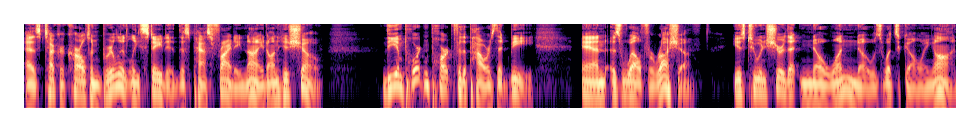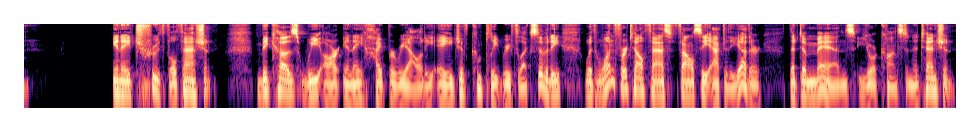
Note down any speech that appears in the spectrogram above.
as Tucker Carlson brilliantly stated this past Friday night on his show the important part for the powers that be, and as well for Russia, is to ensure that no one knows what's going on in a truthful fashion. Because we are in a hyper reality age of complete reflexivity, with one fertile fallacy after the other that demands your constant attention.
